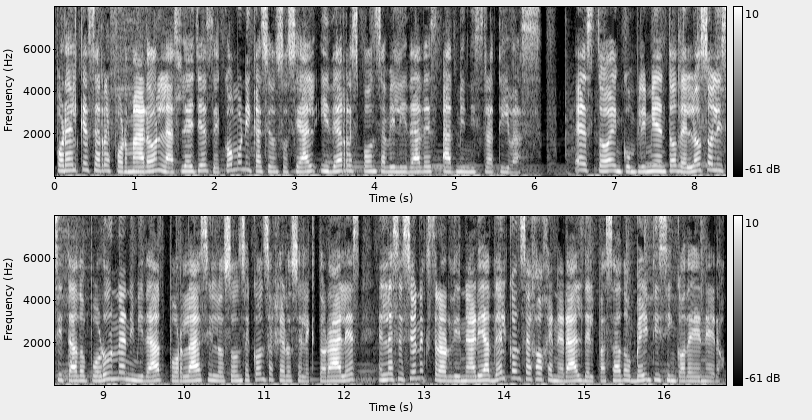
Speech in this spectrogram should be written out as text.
por el que se reformaron las leyes de comunicación social y de responsabilidades administrativas. Esto en cumplimiento de lo solicitado por unanimidad por las y los 11 consejeros electorales en la sesión extraordinaria del Consejo General del pasado 25 de enero,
